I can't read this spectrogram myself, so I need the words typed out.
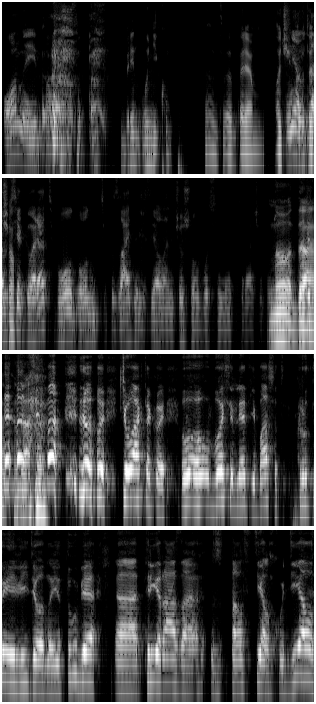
Он и Брин уникум. Это прям очень Не, ну там чел. все говорят, типа, он, он типа за день сделал, а ничего, что он 8 лет херачит. Ну, да, да. Чувак такой, 8 лет ебашит крутые видео на ютубе, а, три раза толстел, худел,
